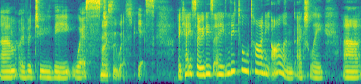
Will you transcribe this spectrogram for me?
um, over to the west. Mostly west. Yes. Okay, so it is a little tiny island actually uh,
